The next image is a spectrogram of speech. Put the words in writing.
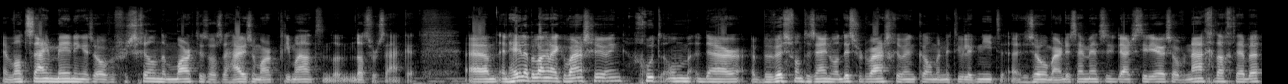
En wat zijn mening is over verschillende markten, zoals de huizenmarkt, klimaat en dat, soort zaken. Um, een hele belangrijke waarschuwing. Goed om daar bewust van te zijn, want dit soort waarschuwingen komen natuurlijk niet uh, zomaar. Er zijn mensen die daar serieus over nagedacht hebben.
